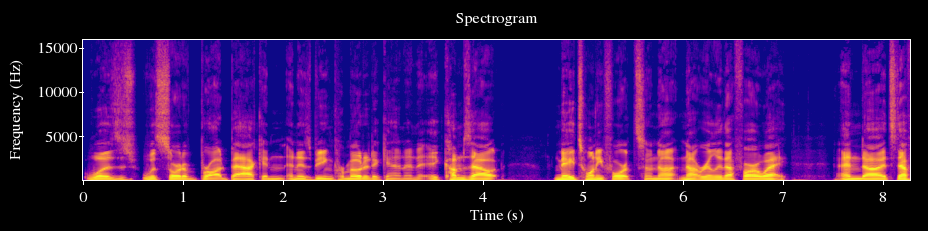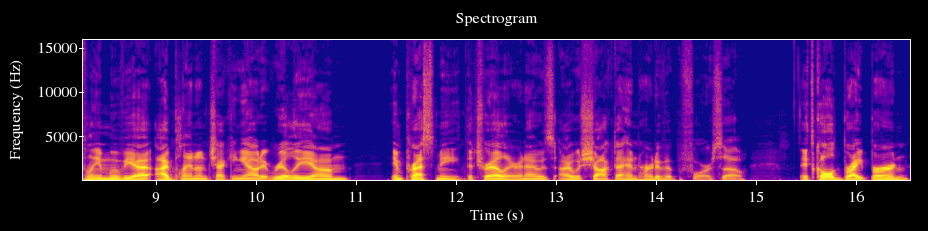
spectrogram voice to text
was was sort of brought back and, and is being promoted again, and it comes out May 24th, so not not really that far away, and uh, it's definitely a movie I, I plan on checking out. It really um impressed me the trailer, and I was I was shocked I hadn't heard of it before. So it's called Brightburn.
